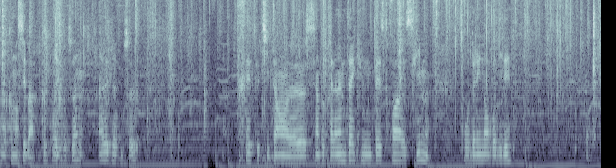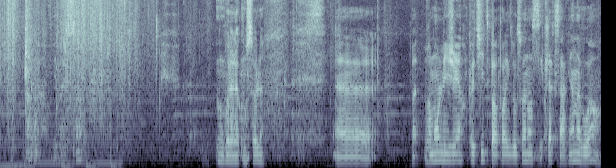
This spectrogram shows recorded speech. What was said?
on va commencer bah, comme pour Xbox One avec la console. Très petite, hein, euh, c'est à peu près la même taille qu'une PS3 Slim pour donner une ordre d'idée. On déballe ça. Donc voilà la console. Euh, bah, vraiment légère, petite par rapport à l'Xbox One, hein, c'est clair que ça n'a rien à voir.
